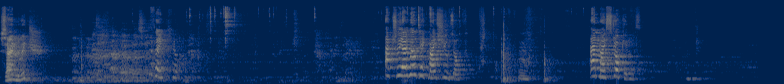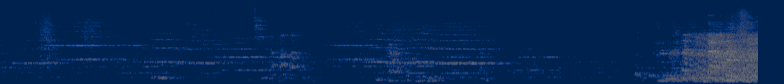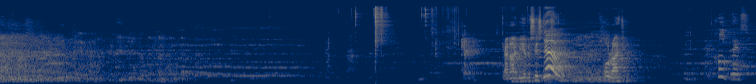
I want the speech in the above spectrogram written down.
Sandwich? Thank you. Actually, I will take my shoes off. Hmm. And my stockings. Can I be of assistance? No! All right. Hold this.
